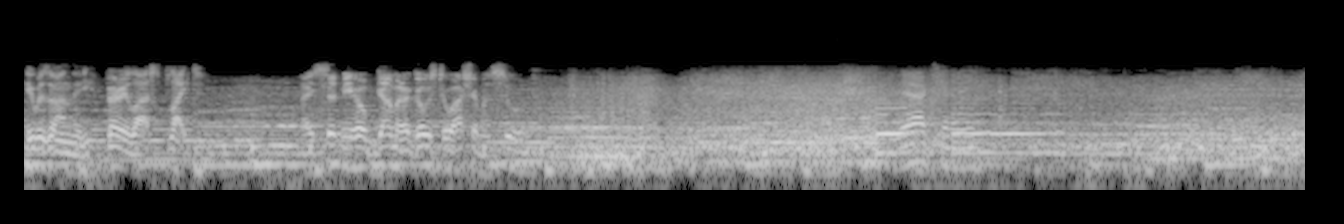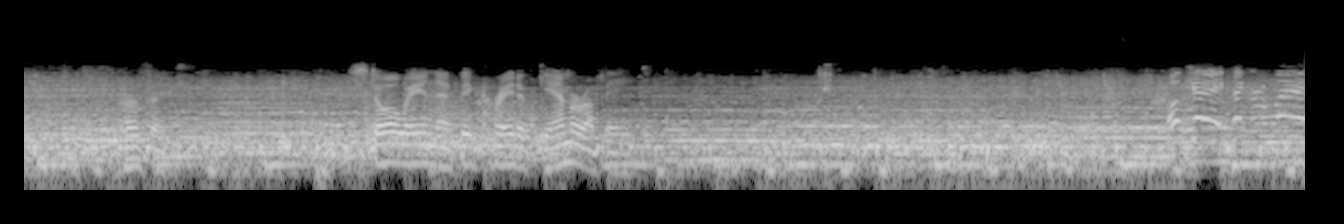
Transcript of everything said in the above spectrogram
He was on the very last flight. I certainly hope Gamera goes to Oshima soon. Yeah, Kenny. Perfect. Stow away in that big crate of gamma bait. Okay, take her away.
